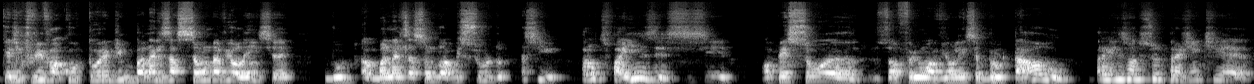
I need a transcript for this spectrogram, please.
que a gente vive uma cultura de banalização da violência, né? do, a banalização do absurdo. Assim, para outros países, se uma pessoa sofre uma violência brutal, para eles é um absurdo, para a gente é,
